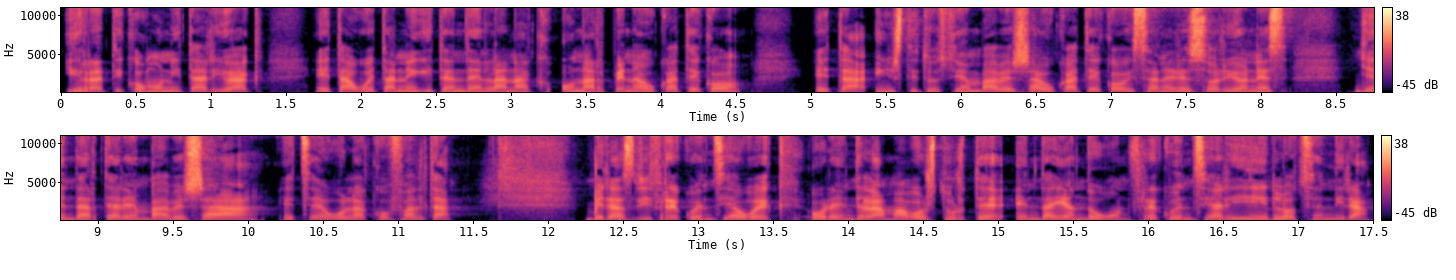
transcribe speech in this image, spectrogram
irrati komunitarioak eta hauetan egiten den lanak onarpen aukateko eta instituzioen babesa aukateko izan ere zorionez jendartearen babesa etzeagolako falta. Beraz bi frekuentzia hauek orain dela 15 urte endaian dugun frekuentziari lotzen dira.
